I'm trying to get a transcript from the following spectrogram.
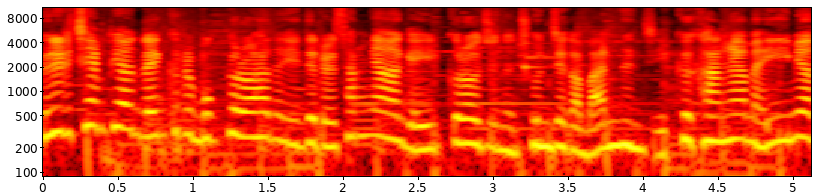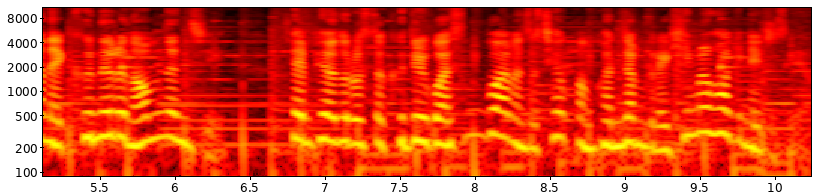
그들이 챔피언 랭크를 목표로 하는 이들을 상냥하게 이끌어주는 존재가 맞는지 그 강함의 이면에 그늘은 없는지 챔피언으로서 그들과 승부하면서 체육관 관장들의 힘을 확인해 주세요.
